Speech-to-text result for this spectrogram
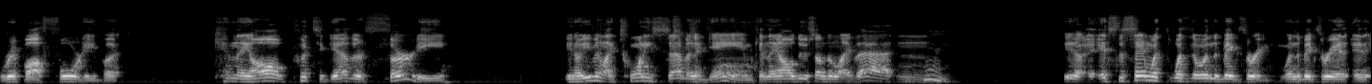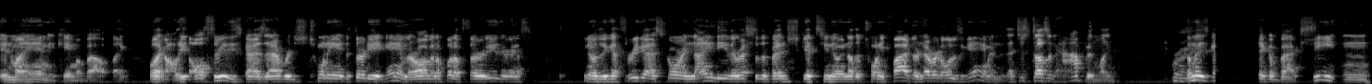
rip off 40, but can they all put together 30? You know, even like 27 a game, can they all do something like that? And Hmm. you know, it's the same with with the, when the big three, when the big three in, in Miami came about. Like, like all, all three of these guys average 28 to 30 a game. They're all going to put up 30. They're going to, you know, they got three guys scoring 90. The rest of the bench gets, you know, another 25. They're never going to lose a game. And that just doesn't happen. Like, Right. some of these guys take a back seat and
